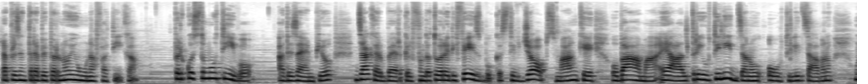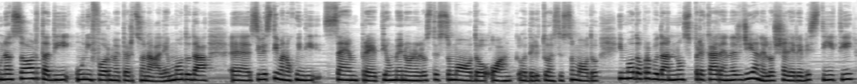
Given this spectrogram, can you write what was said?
rappresenterebbe per noi una fatica. Per questo motivo ad esempio, Zuckerberg, il fondatore di Facebook, Steve Jobs, ma anche Obama e altri utilizzano o utilizzavano una sorta di uniforme personale, in modo da eh, si vestivano quindi sempre più o meno nello stesso modo o, anche, o addirittura nello stesso modo, in modo proprio da non sprecare energia nello scegliere vestiti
